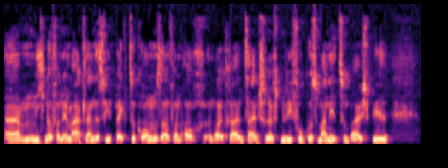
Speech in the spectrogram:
ähm, nicht nur von den Maklern das Feedback zu kommen, sondern von auch neutralen Zeitschriften wie Focus Money zum Beispiel,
